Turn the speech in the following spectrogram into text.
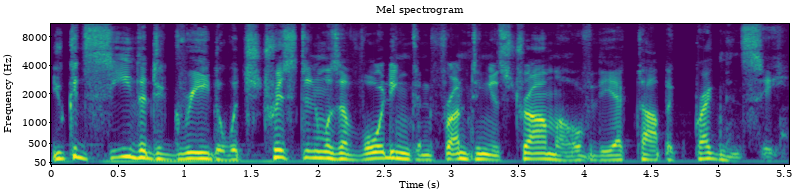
you could see the degree to which Tristan was avoiding confronting his trauma over the ectopic pregnancy.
